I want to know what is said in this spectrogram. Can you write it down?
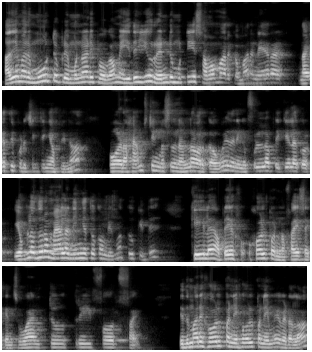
அதே மாதிரி மூட்டு இப்படி முன்னாடி போகாமல் இதையும் ரெண்டு முட்டியும் சமமாக இருக்க மாதிரி நேராக நகர்த்தி பிடிச்சிக்கிட்டீங்க அப்படின்னா உங்களோட ஹாம்ஸ்டிங் மசில் நல்லா ஒர்க் ஆகும். இதை நீங்கள் ஃபுல்லாக அப்படி கீழே கொ- எவ்வளோ தூரம் மேலே நீங்கள் தூக்க முடியுமோ தூக்கிட்டு கீழே அப்படியே ஹோல்ட் பண்ணணும் five seconds one two three four five இது மாதிரி ஹோல்ட் பண்ணி ஹோல்ட் பண்ணியுமே விடலாம்.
